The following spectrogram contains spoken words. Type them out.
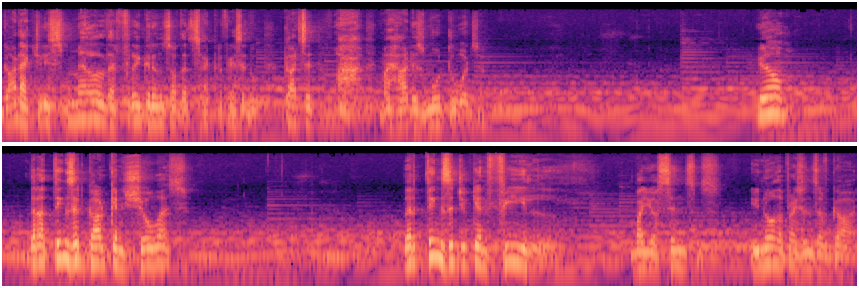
God actually smelled the fragrance of that sacrifice, and God said, Wow, my heart is moved towards him. You know, there are things that God can show us, there are things that you can feel by your senses. You know the presence of God.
